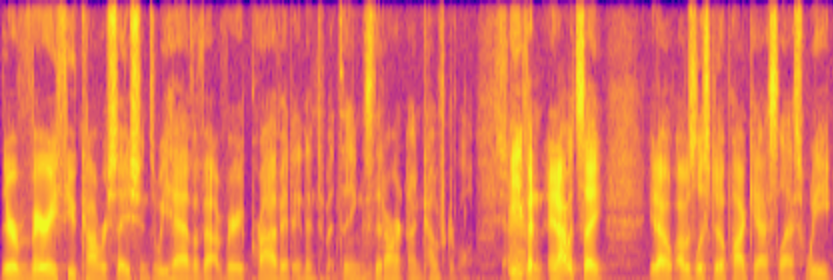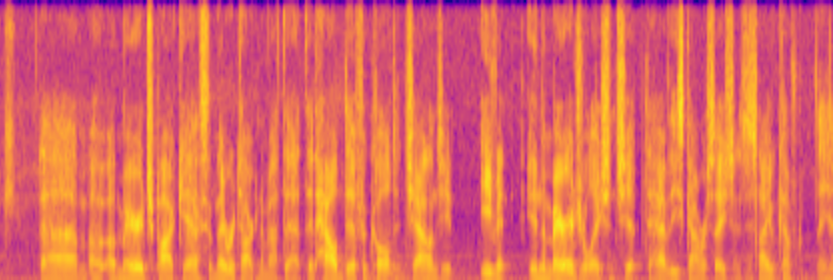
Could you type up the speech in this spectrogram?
there are very few conversations we have about very private and intimate things that aren't uncomfortable. Even, and I would say, you know, I was listening to a podcast last week, um, a, a marriage podcast, and they were talking about that, that how difficult and challenging even in the marriage relationship to have these conversations. It's not even comfortable then.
